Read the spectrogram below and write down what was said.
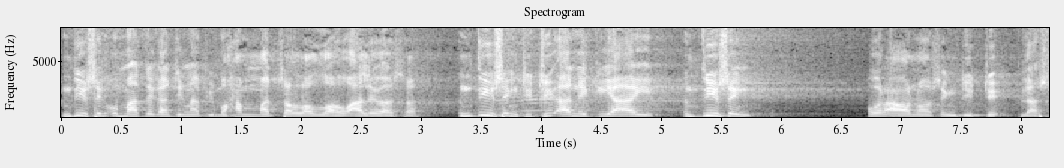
Endi sing umat Kanjeng Nabi Muhammad sallallahu alaihi wasallam? Endi sing didikane kiai? Endi sing ora ana sing didik blas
